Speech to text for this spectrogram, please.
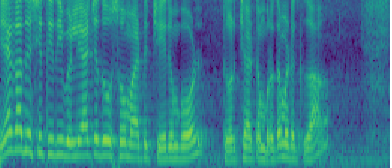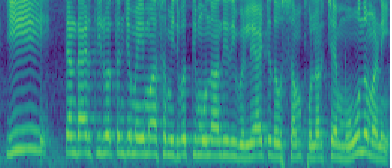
ഏകാദശി തിഥി വെള്ളിയാഴ്ച ദിവസവുമായിട്ട് ചേരുമ്പോൾ തീർച്ചയായിട്ടും വ്രതമെടുക്കുക. ഈ രണ്ടായിരത്തി ഇരുപത്തഞ്ച് മെയ് മാസം ഇരുപത്തി മൂന്നാം തീയതി വെള്ളിയാഴ്ച ദിവസം പുലർച്ചെ മൂന്ന് മണി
